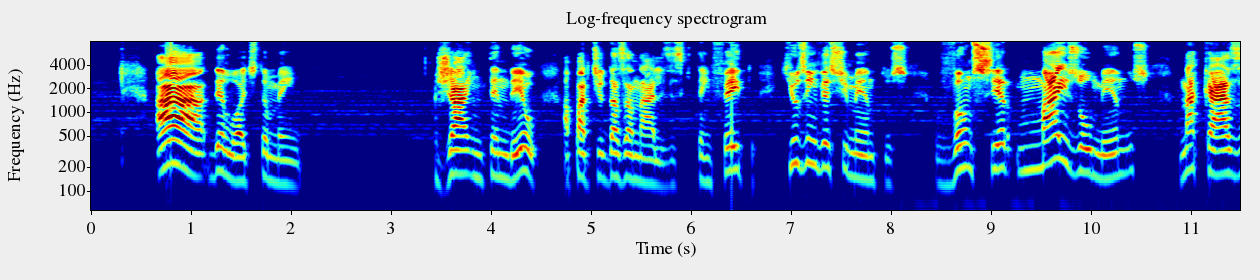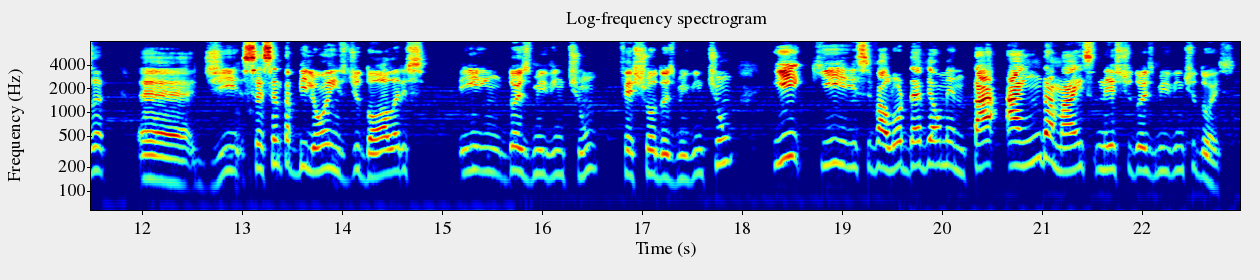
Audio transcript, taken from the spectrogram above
A Deloitte também já entendeu, a partir das análises que tem feito, que os investimentos vão ser mais ou menos na casa é, de 60 bilhões de dólares em 2021, fechou 2021, e que esse valor deve aumentar ainda mais neste 2022.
